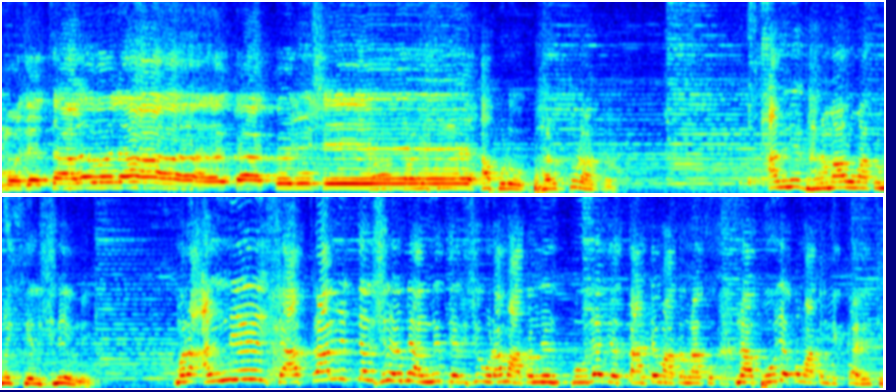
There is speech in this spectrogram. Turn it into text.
मज चालवला का करुषे అప్పుడు భరతుడు అంటాడు అన్ని ధర్మాలు మాత్రం మీకు తెలిసినవి ఉన్నాయి మరి అన్ని శాస్త్రాన్ని తెలిసినవి అన్ని తెలిసి కూడా మాత్రం నేను పూజ చేస్తా అంటే మాత్రం నాకు నా పూజకు మాత్రం ధిక్కరించి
